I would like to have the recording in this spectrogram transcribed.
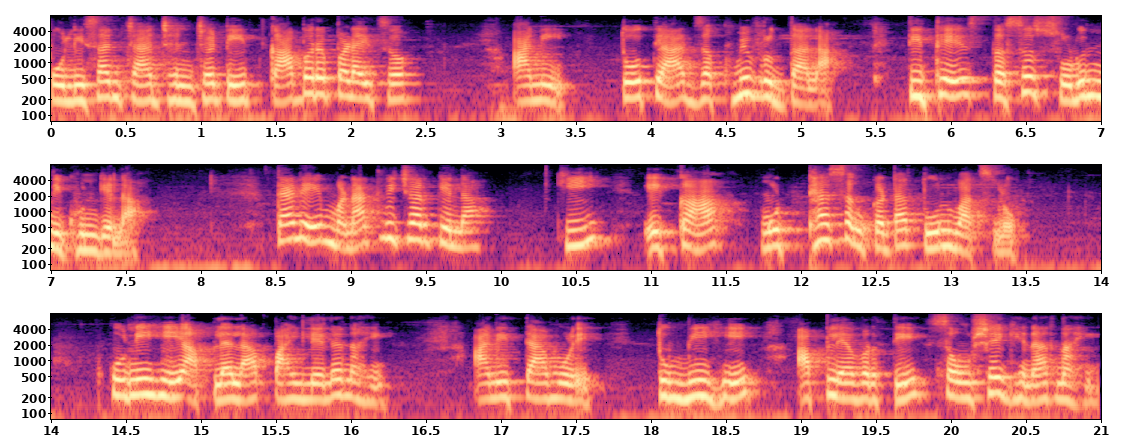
पोलिसांच्या झंझटीत का बरं पडायचं? आणि तो त्या जखमी वृद्धाला तिथेच तसंच सोडून निघून गेला. त्याने मनात विचार केला की एका मोठ्या संकटातून वाचलो. कुणीही आपल्याला पाहिलेलं नाही आणि त्यामुळे तुम्हीही आपल्यावरती संशय घेणार नाही.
